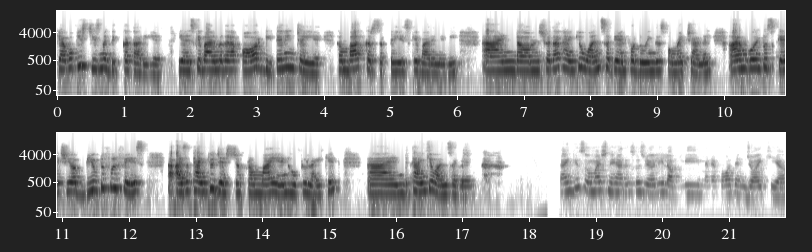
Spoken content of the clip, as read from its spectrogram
कि आपको किस चीज़ में दिक्कत आ रही है या इसके बारे में अगर आप और डिटेलिंग चाहिए हम बात कर सकते हैं इसके बारे में भी. And um, Shweta thank you once again for doing this for my channel. I am going to sketch your beautiful face as a thank you gesture from my end. Hope you like it. And thank you once again. Thank you so much, Neha. This was really lovely. मैंने बहुत enjoy किया.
